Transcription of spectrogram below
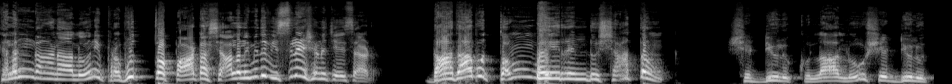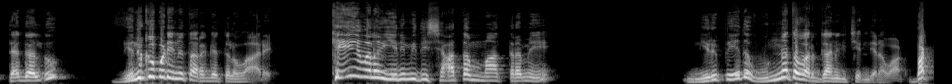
తెలంగాణలోని ప్రభుత్వ పాఠశాలల మీద విశ్లేషణ చేశాడు. దాదాపు తొంభై రెండు శాతం షెడ్యూలు కులాలు షెడ్యూలు తెగలు వెనుకబడిన తరగతుల వారే. కేవలం ఎనిమిది శాతం మాత్రమే నిరుపేద ఉన్నత వర్గానికి చెందినవాడు. బట్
